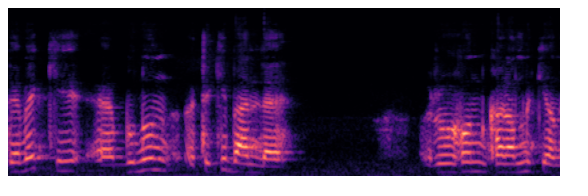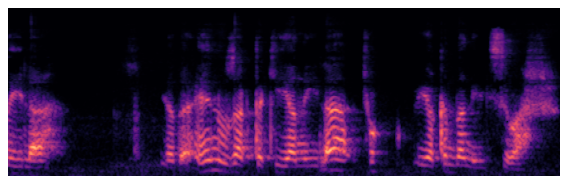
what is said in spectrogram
demek ki e, bunun öteki benle, ruhun karanlık yanıyla ya da en uzaktaki yanıyla çok yakından ilgisi var.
